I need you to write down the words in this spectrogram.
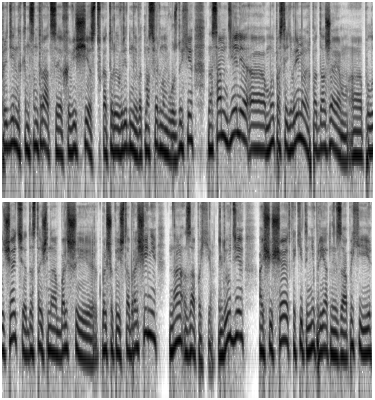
предельных концентрациях веществ, которые вредны в атмосферном воздухе. На самом деле э, мы в последнее время продолжаем э, получать достаточно большие, большое количество обращений на запахи. Люди ощущают какие-то неприятные запахи, и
